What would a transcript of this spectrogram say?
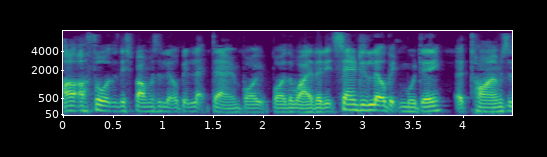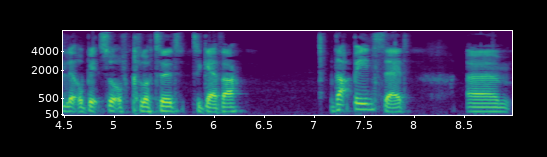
I, I thought that this band was a little bit let down by by the way that it sounded a little bit muddy at times, a little bit sort of cluttered together. That being said, um,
